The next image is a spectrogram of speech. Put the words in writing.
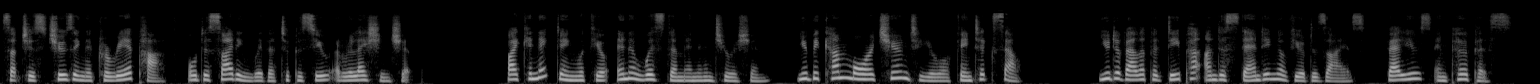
such as choosing a career path or deciding whether to pursue a relationship. By connecting with your inner wisdom and intuition, you become more attuned to your authentic self. You develop a deeper understanding of your desires, values, and purpose.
